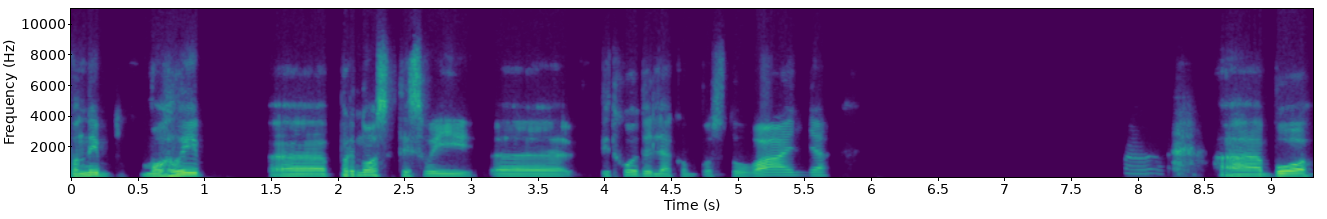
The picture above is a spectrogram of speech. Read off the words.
Вони б могли е, приносити свої е, відходи для компостування. Або,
